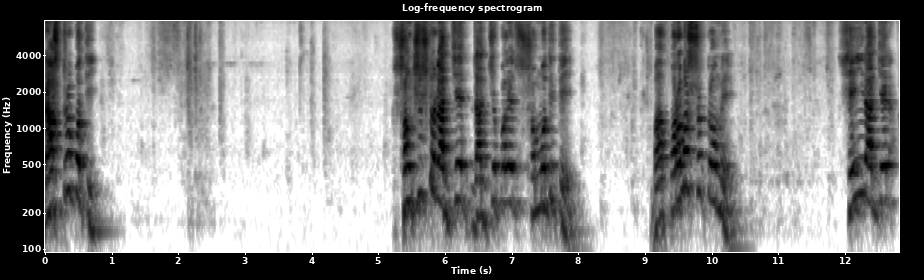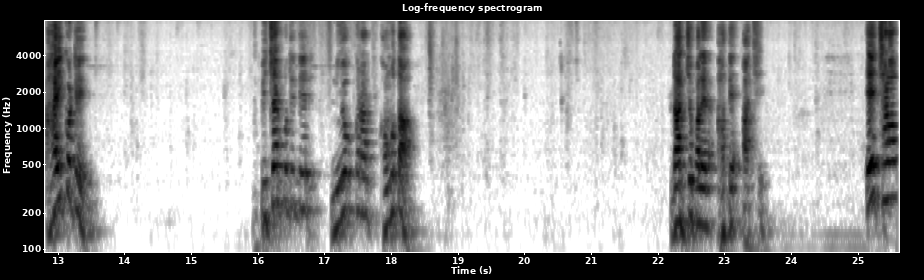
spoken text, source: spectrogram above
রাষ্ট্রপতি সংশ্লিষ্ট রাজ্যের রাজ্যপালের সম্মতিতে বা পরামর্শক্রমে সেই রাজ্যের হাইকোর্টে বিচারপতিদের নিয়োগ করার ক্ষমতা রাজ্যপালের হাতে আছে। এছাড়াও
